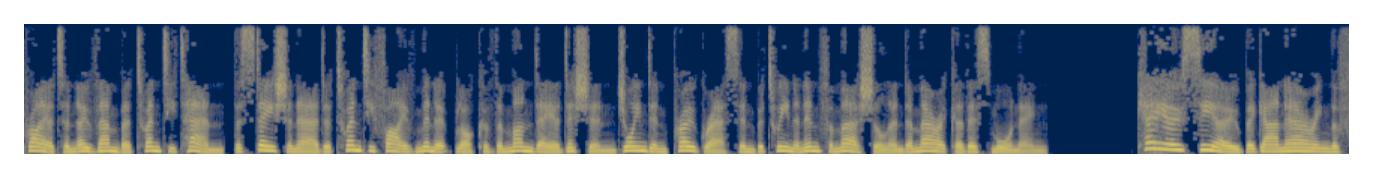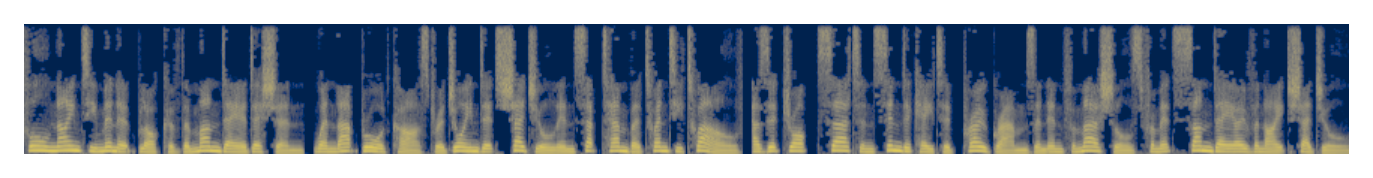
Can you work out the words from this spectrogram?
Prior to November 2010, the station aired a 25-minute block of the Monday edition joined in progress in between an infomercial and America This Morning. KOCO began airing the full 90-minute block of the Monday edition, when that broadcast rejoined its schedule in September 2012, as it dropped certain syndicated programs and infomercials from its Sunday overnight schedule.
